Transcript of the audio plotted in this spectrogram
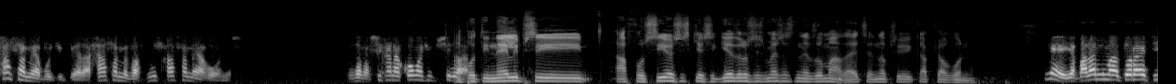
χάσαμε από εκεί πέρα, χάσαμε βαθμούς, χάσαμε αγώνες. Που θα μας είχαν ακόμα πιο ψηλά. Από την έλλειψη αφοσίωσης και συγκέντρωσης μέσα στην εβδομάδα, έτσι, εν ώψη κάποιου αγώνα. Ναι, για παράδειγμα τώρα έτσι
